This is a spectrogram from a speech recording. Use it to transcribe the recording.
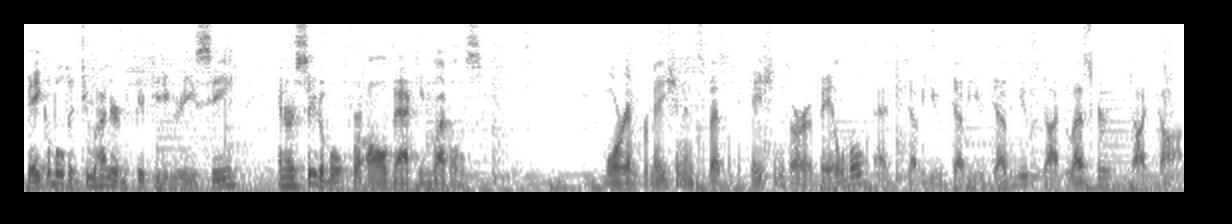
bakeable to 250 degrees C, and are suitable for all vacuum levels. More information and specifications are available at www.lesker.com.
